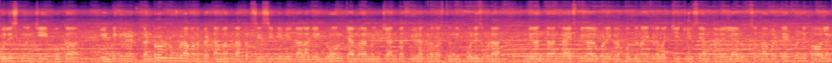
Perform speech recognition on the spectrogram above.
పోలీస్ నుంచి ఒక ఇంటిగ్రేటెడ్ కంట్రోల్ రూమ్ కూడా మనం పెట్టాం. అక్కడ అక్కడ సీసీటీవీ అలాగే డ్రోన్ కెమెరా నుంచి అంత ఫీడ్ అక్కడ వస్తుంది. పోలీస్ కూడా నిరంతరంగా ఎస్పీ గారు కూడా ఇక్కడ పొద్దున ఇక్కడ వచ్చి చూసి అంత వెళ్ళారు. సో కాబట్టి ఎటువంటి ప్రాబ్లం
